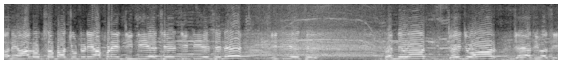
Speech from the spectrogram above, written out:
અને આ લોકસભા ચૂંટણી આપણે જીતીએ છે જીતીએ છે ને જીતીએ છે. ધન્યવાદ. જય જોહાર. જય આદિવાસી.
